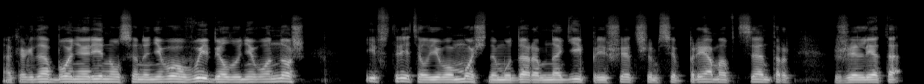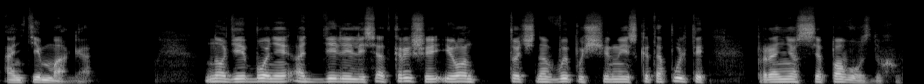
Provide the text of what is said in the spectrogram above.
а когда Боня ринулся на него, выбил у него нож и встретил его мощным ударом ноги, пришедшимся прямо в центр жилета антимага. Ноги Бони отделились от крыши, и он, точно выпущенный из катапульты, пронесся по воздуху.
